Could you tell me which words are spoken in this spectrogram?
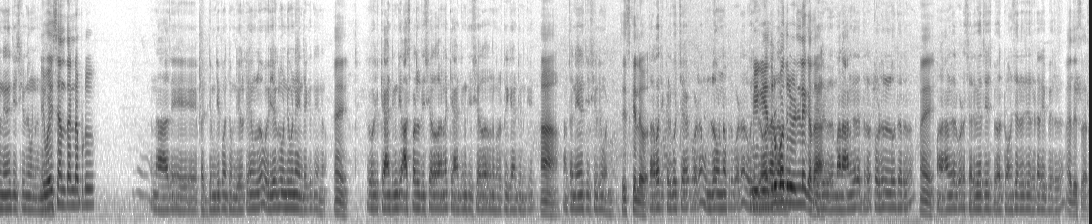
నేనే తీసుకెళ్ళి నీ ఉన్నాను వయసు ఎంత అండి అప్పుడు? నాది పద్దెనిమిది పంతొమ్మిది ఏళ్ళ టైంలో వైజాగ్లో ఉండి ఉన్నాయి ఆయన దగ్గర నేను. రోజు క్యాంటీన్కి హాస్పిటల్ తీసుకెళ్ళాలన్నా క్యాంటీన్ తీసుకెళ్ళాలన్నా మిలిటరీ క్యాంటీన్కి. అంతా నేనే తీసుకెళ్ళేవాడిని. తీసుకెళ్ళేవారు. తర్వాత ఇక్కడికి వచ్చాక కూడా ఉండిలో ఉన్నప్పుడు కూడా రోజు వీళ్ళే కదా? మా నాన్నగారు ఇద్దరు తోడలు అవుతారు. మా నాన్నగారు కూడా సర్వేర్ చేసి టౌన్ సర్వీస్ చేసి రిటైర్ అయిపోయారు. అదే సార్.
